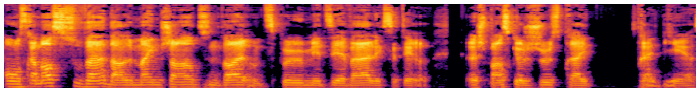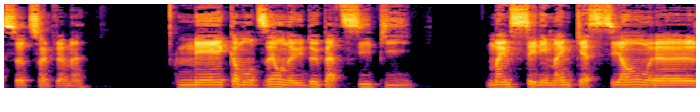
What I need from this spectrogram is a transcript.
on se ramasse souvent dans le même genre d'univers un petit peu médiéval, etc. Euh, je pense que le jeu se prête prête bien à ça, tout simplement. Mais comme on disait, on a eu deux parties, puis même si c'est les mêmes questions, euh,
